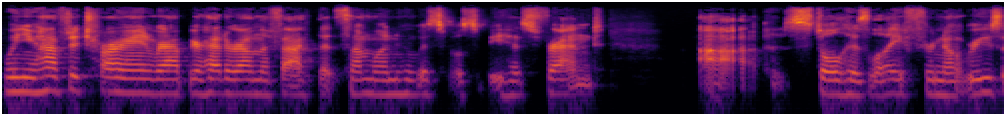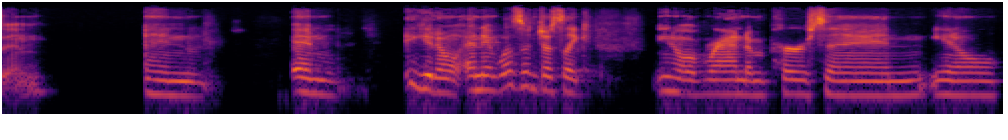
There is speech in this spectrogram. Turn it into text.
when you have to try and wrap your head around the fact that someone who was supposed to be his friend uh, stole his life for no reason and and you know and it wasn't just like you know a random person you know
